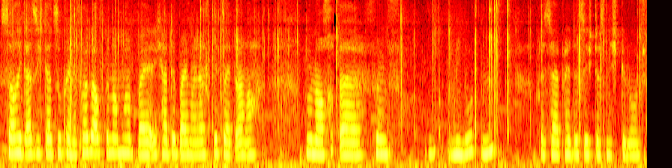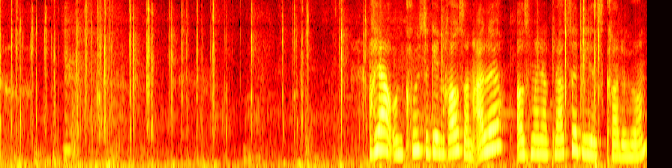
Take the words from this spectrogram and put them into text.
Sorry, dass ich dazu keine Folge aufgenommen habe, weil ich hatte bei meiner Spielzeit auch noch nur noch äh, 5 Minuten. Deshalb hätte sich das nicht gelohnt. Ach ja, und Grüße gehen raus an alle aus meiner Klasse, die es gerade hören.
